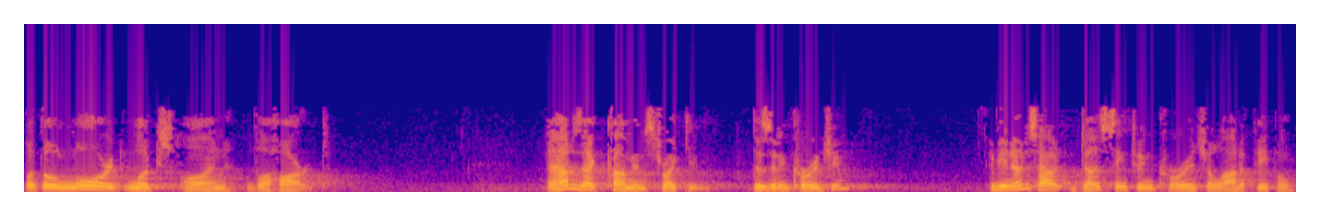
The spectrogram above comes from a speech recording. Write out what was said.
But the Lord looks on the heart. Now how does that comment strike you? Does it encourage you? Have you noticed how it does seem to encourage a lot of people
